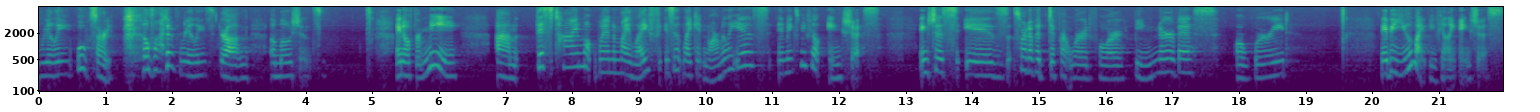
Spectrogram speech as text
really, oh, sorry, a lot of really strong emotions. I know for me, um, this time when my life isn't like it normally is, it makes me feel anxious. Anxious is sort of a different word for being nervous or worried. Maybe you might be feeling anxious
